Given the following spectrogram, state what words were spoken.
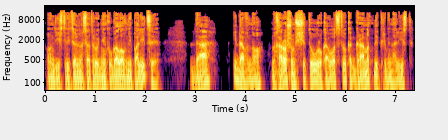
Он действительно сотрудник уголовной полиции? Да, и давно. На хорошем счету у руководства как грамотный криминалист.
